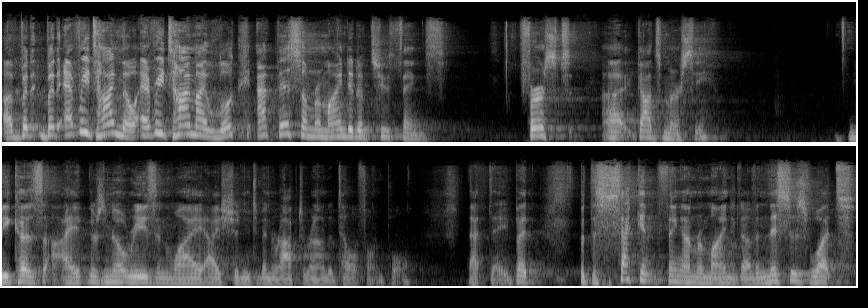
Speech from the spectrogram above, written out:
uh, but, but every time, though, every time I look at this, I'm reminded of two things. First, uh, God's mercy, because I, there's no reason why I shouldn't have been wrapped around a telephone pole that day. But, but the second thing I'm reminded of, and this is what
